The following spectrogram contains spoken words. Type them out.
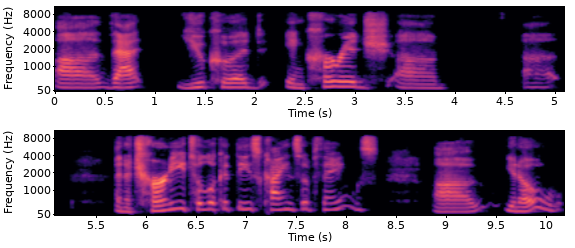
uh, that you could encourage uh, uh, an attorney to look at these kinds of things. Uh, you know,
